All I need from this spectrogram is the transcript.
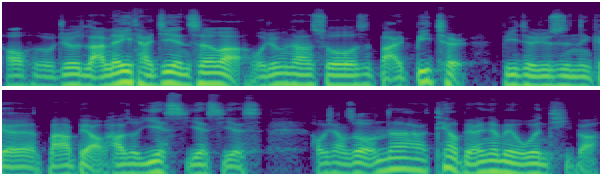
好，我就拦了一台计程车嘛，我就问他说是摆 beater，beater 就是那个码表，他说 yes yes yes。我想说那跳表应该没有问题吧？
